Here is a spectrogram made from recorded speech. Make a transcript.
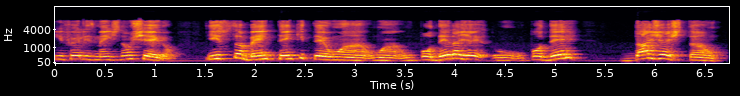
infelizmente não chegam. Isso também tem que ter uma, uma, um, poder da, um poder da gestão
